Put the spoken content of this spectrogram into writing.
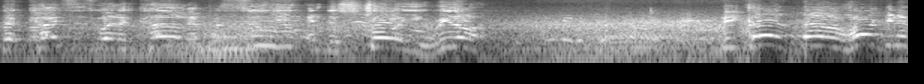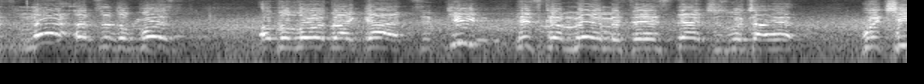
The curse is going to come and pursue you and destroy you. Read on. Because thou hearkenest not unto the voice of the Lord thy God to keep his commandments and statutes which I have which he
